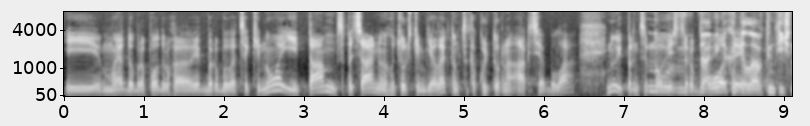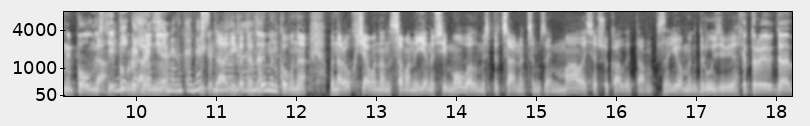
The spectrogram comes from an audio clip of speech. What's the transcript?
І моя добра подруга якби робила це кіно, і там спеціально гуцульським діалектом це така культурна акція була. Ну і принциповість ну, роботи. Да, Віка хотіла автентичної повністю да. і погруження. Віка Трофименко, да? Віка, да, Віка Трофименко, вона, вона, хоча вона сама не є носій мови, але ми спеціально цим займалися, шукали там знайомих, друзів. Які, да,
